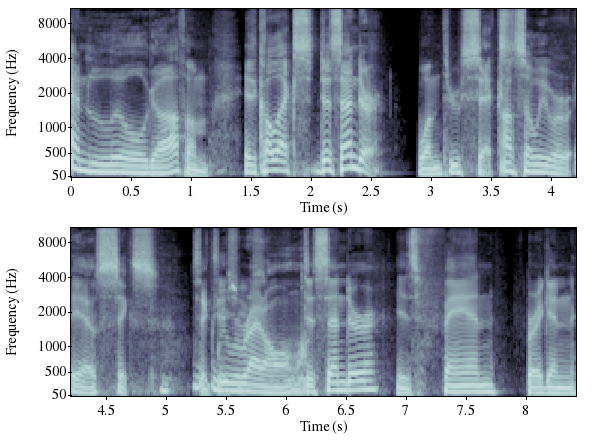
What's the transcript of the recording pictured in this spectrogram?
and Lil Gotham. It collects Descender 1 through 6. Oh, so we were yeah six. Six we issues. were right all along. Descender is fan friggin'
